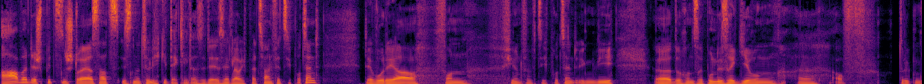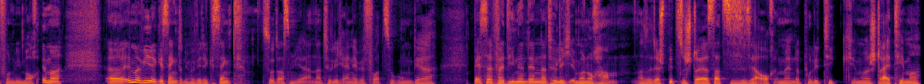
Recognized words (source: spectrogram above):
Aber der Spitzensteuersatz ist natürlich gedeckelt. Also der ist ja, glaube ich, bei 42 Prozent. Der wurde ja von 54 Prozent irgendwie äh, durch unsere Bundesregierung äh, auf Drücken von wem auch immer äh, immer wieder gesenkt und immer wieder gesenkt, so dass wir natürlich eine Bevorzugung der Besserverdienenden natürlich immer noch haben. Also der Spitzensteuersatz, das ist ja auch immer in der Politik immer ein Streitthema.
